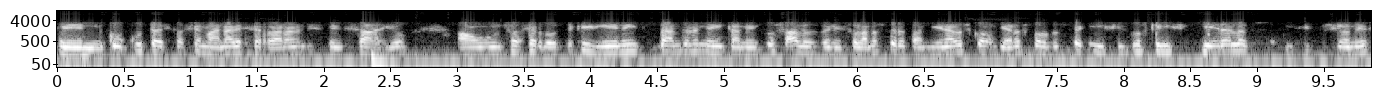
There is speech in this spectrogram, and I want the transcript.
en, Cúcuta esta semana le cerraron el dispensario a un sacerdote que viene dándole medicamentos a los venezolanos, pero también a los colombianos por unos tecnicismos que ni siquiera las instituciones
